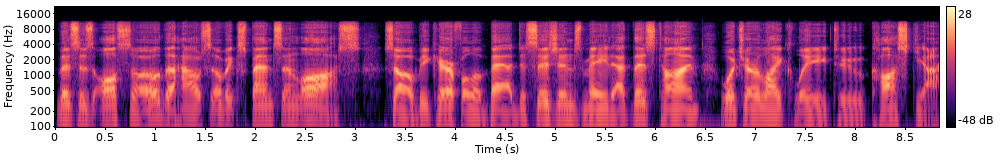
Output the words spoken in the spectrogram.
This is also the house of expense and loss, so be careful of bad decisions made at this time which are likely to cost ya.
